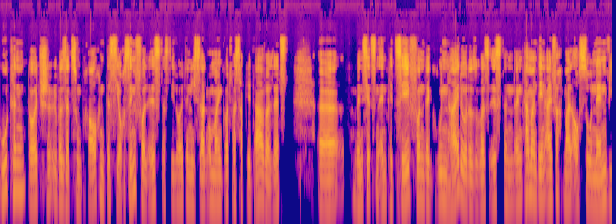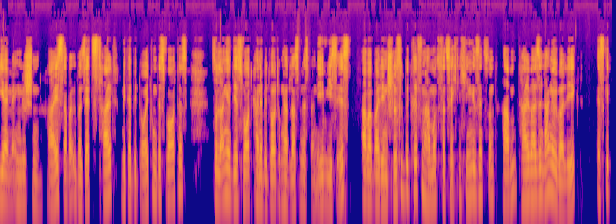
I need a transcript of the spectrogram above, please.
guten deutsche Übersetzung brauchen, dass sie auch sinnvoll ist, dass die Leute nicht sagen, oh mein Gott, was habt ihr da übersetzt? Äh, Wenn es jetzt ein NPC von der grünen Heide oder sowas ist, dann, dann kann man den einfach mal auch so nennen, wie er im Englischen heißt, aber übersetzt halt mit der Bedeutung des Wortes. Solange das Wort keine Bedeutung hat, lassen wir es dann eh, wie es ist. Aber bei den Schlüsselbegriffen haben wir uns tatsächlich hingesetzt und haben teilweise lange überlegt. Es gibt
